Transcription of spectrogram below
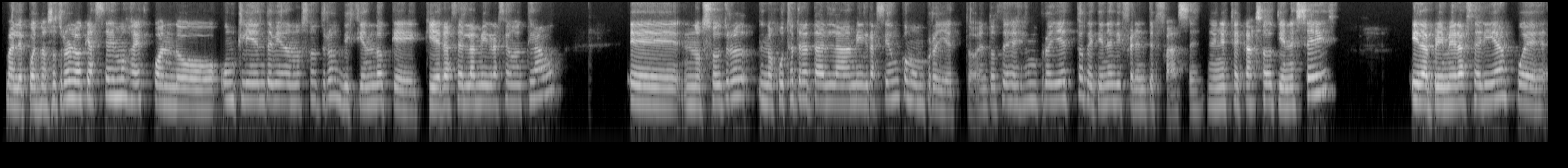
Vale, pues nosotros lo que hacemos es cuando un cliente viene a nosotros diciendo que quiere hacer la migración a cloud, eh, nosotros nos gusta tratar la migración como un proyecto. Entonces es un proyecto que tiene diferentes fases. En este caso tiene seis y la primera sería, pues,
